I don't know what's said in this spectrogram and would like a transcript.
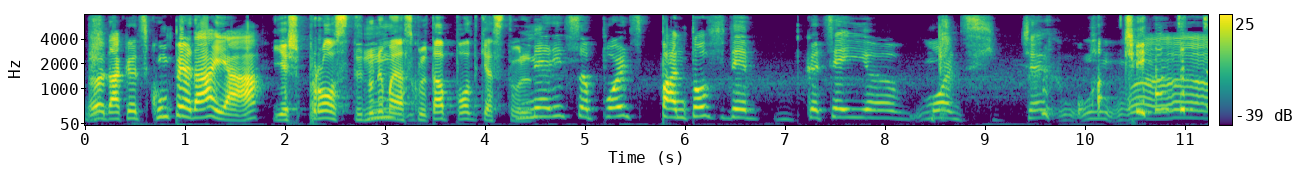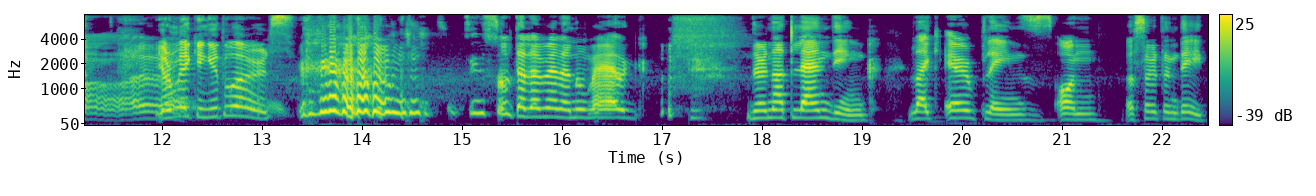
Bă, dacă îți cumperi aia, Ești prost, nu ne mai asculta podcastul. merit să porți pantofi de căței uh, morți. Ce? Ce? You're making it worse. Insultele mele nu merg. They're not landing like airplanes on a certain date.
